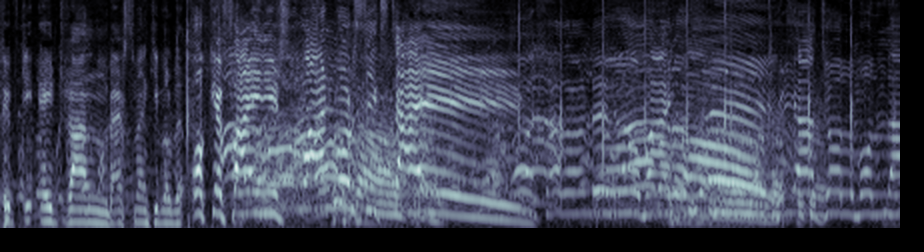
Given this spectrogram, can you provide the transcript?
fifty eight run batsman কি বলবে? Okay fine it's one more six time Riazul Molla.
